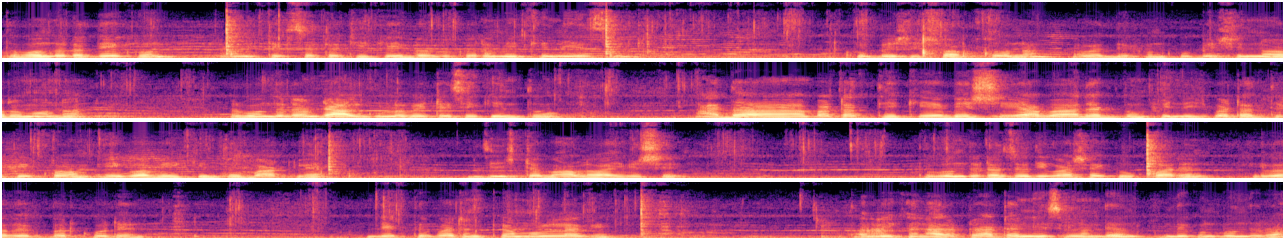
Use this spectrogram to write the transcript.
তো বন্ধুরা, দেখুন, আমি টেক্সচারটা ঠিক এইভাবে করে মেখে নিয়েছি। খুব বেশি শক্ত না, আবার দেখুন, খুব বেশি নরমও না। আর বন্ধুরা, আমি ডালগুলো বেটেছি কিন্তু। আদা বাটার থেকে বেশি, আবার একদম ফিনিশ বাটার থেকে কম। এইভাবেই কিন্তু বাটলে জিনিসটা ভালো হয় বেশি। তো বন্ধুরা, যদি বাসায় কেউ করেন, এভাবে একবার করে দেখতে পারেন কেমন লাগে। আমি এখানে আরেকটা আটা নিয়েছিলাম। দেখুন বন্ধুরা,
